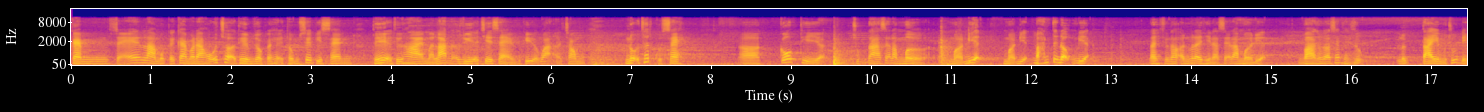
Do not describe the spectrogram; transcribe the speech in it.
Kèm sẽ là một cái camera hỗ trợ thêm cho cái hệ thống safety sense thế hệ thứ hai mà lát nữa Duy đã chia sẻ với quý vị và bạn ở trong nội thất của xe. À, cốp thì chúng ta sẽ là mở mở điện, mở điện bán tự động điện. Đây chúng ta ấn vào đây thì là sẽ là mở điện và chúng ta sẽ phải dụng lực tay một chút để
